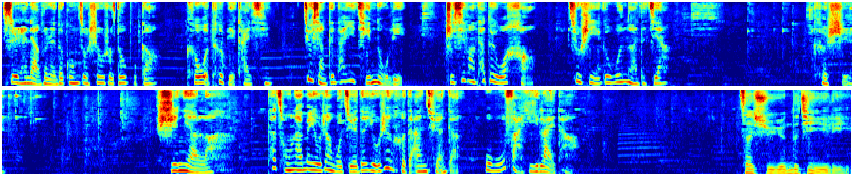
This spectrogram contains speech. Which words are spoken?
虽然两个人的工作收入都不高，可我特别开心，就想跟他一起努力，只希望他对我好，就是一个温暖的家。可是。十年了，他从来没有让我觉得有任何的安全感，我无法依赖他。在许云的记忆里，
